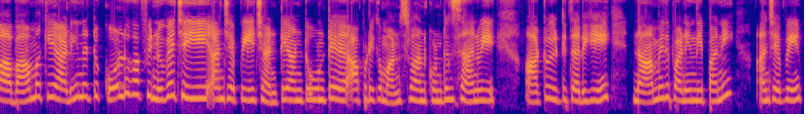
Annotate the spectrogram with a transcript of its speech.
ఆ బామ్మకి అడిగినట్టు కోల్డ్ కాఫీ నువ్వే చెయ్యి అని చెప్పి చంటి అంటూ ఉంటే అప్పుడు ఇక మనసులో అనుకుంటుంది శాన్వి. అటు ఇటు తిరిగి నా మీద పడింది పని అని చెప్పి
